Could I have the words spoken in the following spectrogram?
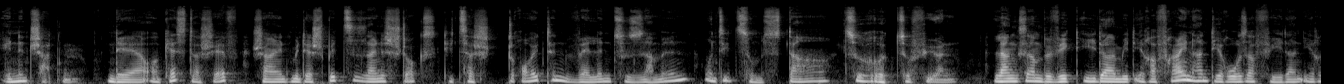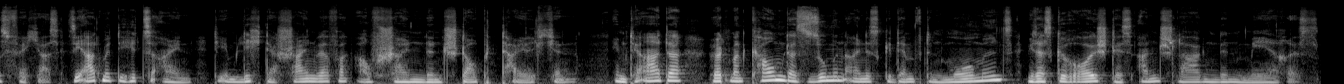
in den Schatten. Der Orchesterchef scheint mit der Spitze seines Stocks die zerstreuten Wellen zu sammeln und sie zum Star zurückzuführen. Langsam bewegt Ida mit ihrer freien Hand die rosa Federn ihres Fächers. Sie atmet die Hitze ein, die im Licht der Scheinwerfer aufscheinenden Staubteilchen. Im Theater hört man kaum das Summen eines gedämpften Murmelns wie das Geräusch des anschlagenden Meeres.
